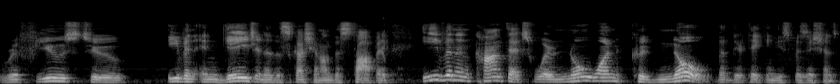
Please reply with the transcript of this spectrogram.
refuse to even engage in a discussion on this topic, even in contexts where no one could know that they're taking these positions.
